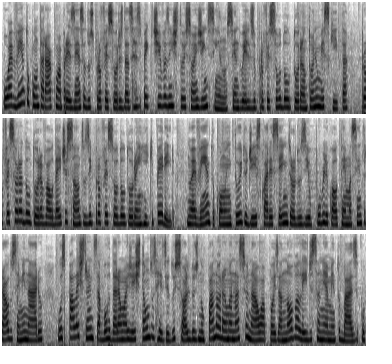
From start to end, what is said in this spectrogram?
o evento contará com a presença dos professores das respectivas instituições de ensino, sendo eles o professor doutor Antônio Mesquita, professora doutora Valdete Santos e professor doutor Henrique Pereira. No evento, com o intuito de esclarecer e introduzir o público ao tema central do seminário, os palestrantes abordarão a gestão dos resíduos sólidos no panorama nacional após a nova Lei de Saneamento Básico,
